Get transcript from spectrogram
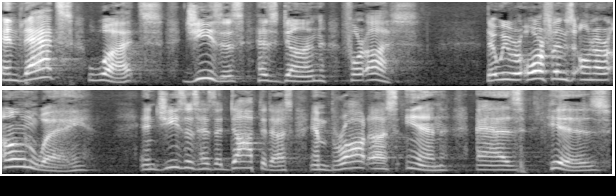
And that's what Jesus has done for us. That we were orphans on our own way, And Jesus has adopted us and brought us in as his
